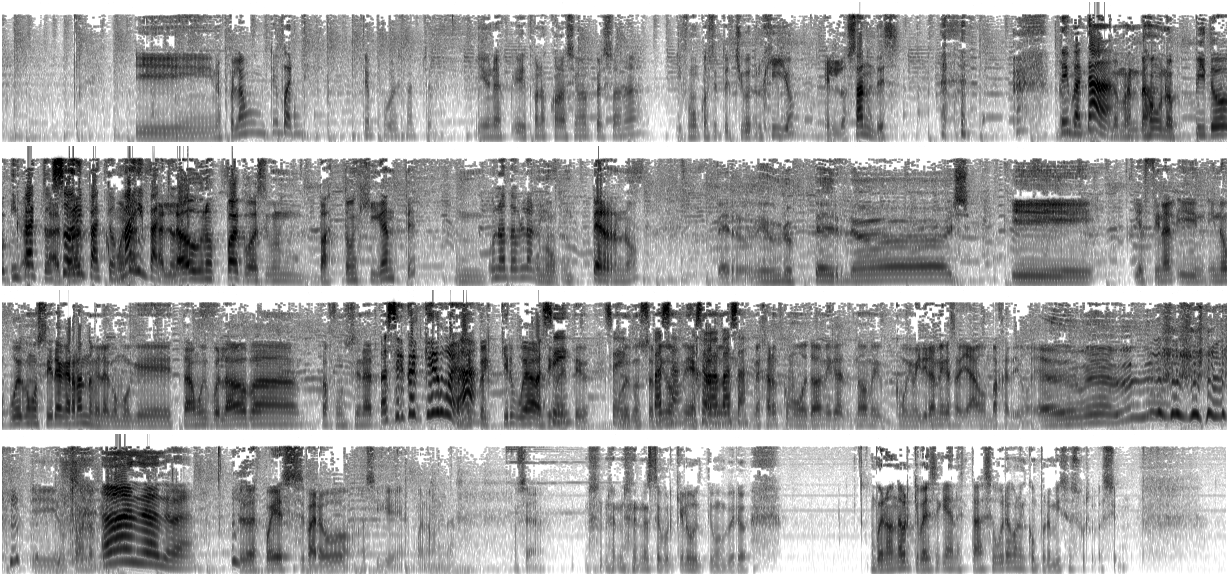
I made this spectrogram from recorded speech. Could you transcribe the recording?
Y nos pelamos un tiempo. Fuerte. Un tiempo de Snapchat. Y, una- y después nos conocimos en persona y fue un concierto de Chico Trujillo en los Andes. Estoy impactada. Nos mandamos unos pitos. Impacto, solo atrás, impacto, como más impacto. Al lado de unos pacos, así un bastón gigante. Un, Unos doblones. uno- un perno. Perro, unos pernos. Y, y al final, y, y no pude como seguir agarrándomela, como que estaba muy volado para funcionar. Va a ser cualquier Para hacer weá. cualquier weá, básicamente. Sí, sí, como que con su pasa, amigo me weá dejaron, me dejaron como botado en mi casa. No, me- como que me tiraron a mi casa, ya, vos bájate. Como, y nunca más lo vi. Ah, no, no. Pero después ella se separó, así que buena onda. O sea, no, no sé por qué lo último, pero buena onda porque parece que ella no estaba segura con el compromiso de su relación.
